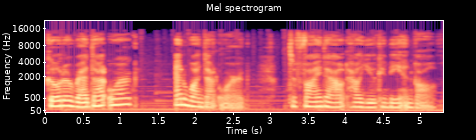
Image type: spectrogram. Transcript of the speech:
Go to red.org and one.org to find out how you can be involved.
